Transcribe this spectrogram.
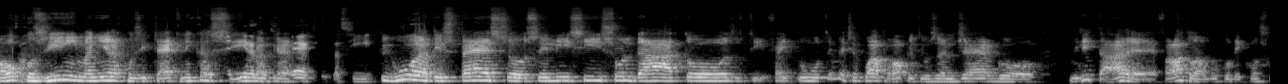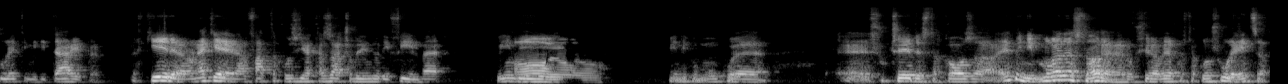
O così in maniera così tecnica, sì, perché tecnica, sì. figurati spesso se lì sì, soldato, ti fai tutto, invece qua proprio ti usa il gergo militare, fra l'altro hanno avuto dei consulenti militari per, per chiedere, non è che l'hanno fatta così a casaccio vedendo dei film, eh. quindi, oh, no, no. quindi comunque eh, succede questa cosa e quindi morale della storia riuscire ad avere questa consulenza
